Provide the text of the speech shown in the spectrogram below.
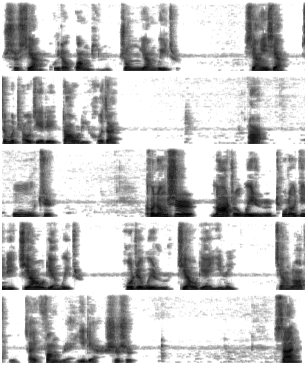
使像回到光屏中央位置。想一想，这么调节的道理何在？二、物质可能是蜡烛位于凸透镜的焦点位置，或者位于焦点以内。将蜡烛再放远一点试试。三、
